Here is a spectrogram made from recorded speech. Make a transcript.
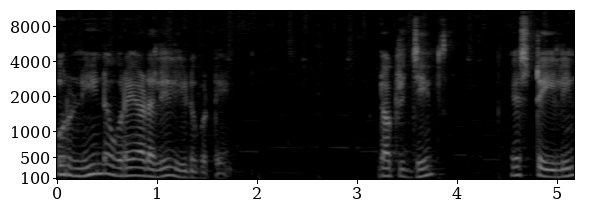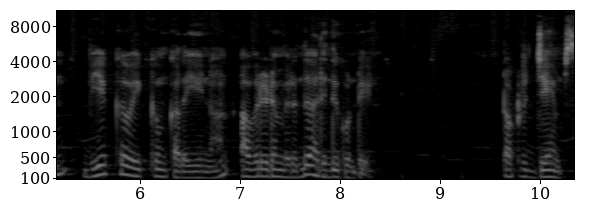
ஒரு நீண்ட உரையாடலில் ஈடுபட்டேன். டாக்டர் ஜேம்ஸ் எஸ்டெயிலின் வியக்க வைக்கும் கதையை நான் அவரிடமிருந்து அறிந்து கொண்டேன். டாக்டர் ஜேம்ஸ்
